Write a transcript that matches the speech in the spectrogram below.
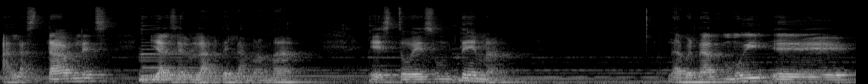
a las tablets y al celular de la mamá. Esto es un tema, la verdad, muy eh,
